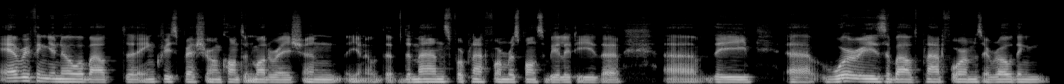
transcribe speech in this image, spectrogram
everything you know about the increased pressure on content moderation, you know the demands for platform responsibility, the uh, the uh, worries about platforms eroding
